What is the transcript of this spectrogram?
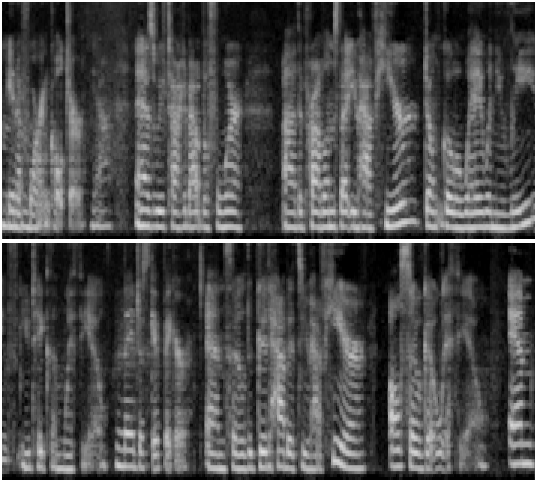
in a foreign culture. Yeah. And as we've talked about before, uh, the problems that you have here don't go away when you leave, you take them with you. And they just get bigger. And so the good habits you have here also go with you. And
